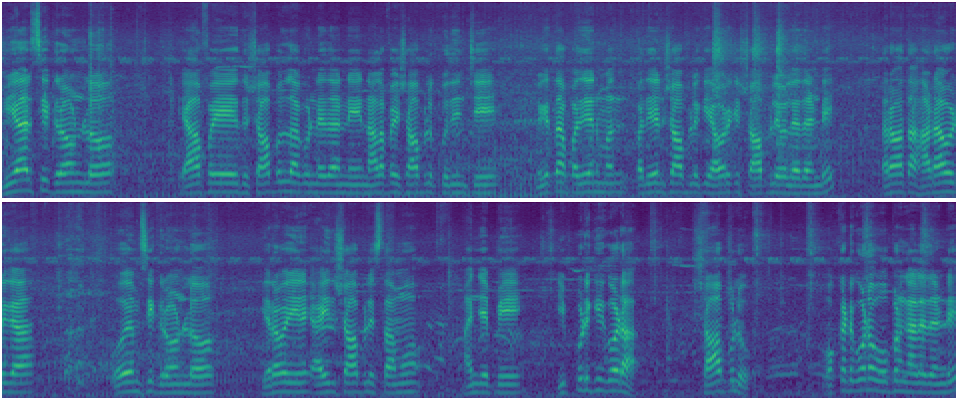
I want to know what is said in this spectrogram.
విఆర్సీ గ్రౌండ్లో యాభై ఐదు షాపుల దాకా ఉండేదాన్ని నలభై షాపులు కుదించి మిగతా పదిహేను మంది పదిహేను షాపులకి ఎవరికి షాపులు ఇవ్వలేదండి. తర్వాత హడావుడిగా ఓఎంసీ గ్రౌండ్లో ఇరవై ఐదు షాపులు ఇస్తాము అని చెప్పి ఇప్పటికీ కూడా షాపులు ఒక్కటి కూడా ఓపెన్ కాలేదండి.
